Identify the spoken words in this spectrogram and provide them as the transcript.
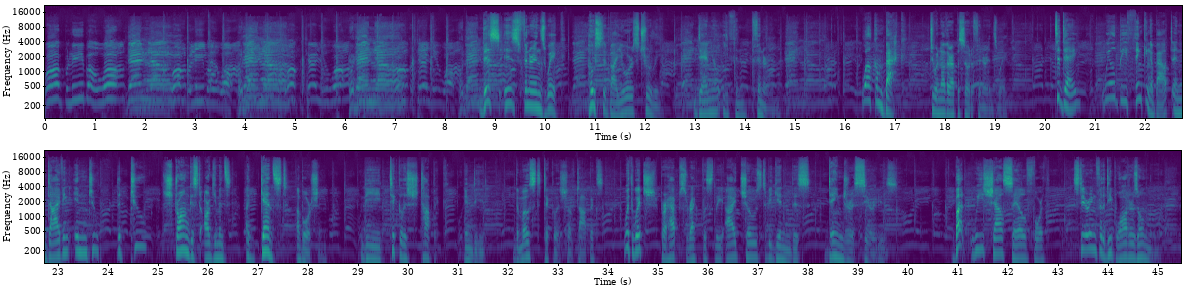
Walk, believer, walk, Daniel. Walk, believer, walk, oh, Daniel. Walk until you walk, oh, Daniel. Walk until you walk, oh, Daniel. This is Finneran's Wake, hosted by yours truly, Daniel Ethan Finneran. Welcome back to another episode of Finneran's Wake. Today, we'll be thinking about and diving into the two strongest arguments against abortion. The ticklish topic, indeed, the most ticklish of topics, with which, perhaps recklessly, I chose to begin this dangerous series. But we shall sail forth, steering for the deep waters only.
